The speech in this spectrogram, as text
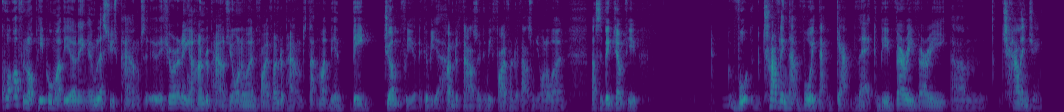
quite often not people might be earning and let's use pounds. If you're earning 100 pounds you want to earn 500 pounds that might be a big jump for you and it could be 100000 it could be 500000 you want to earn. That's a big jump for you. Vo- traveling that void that gap there can be very very um, challenging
